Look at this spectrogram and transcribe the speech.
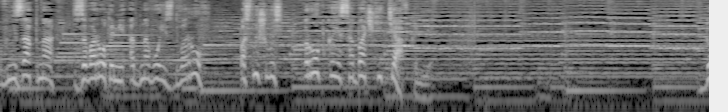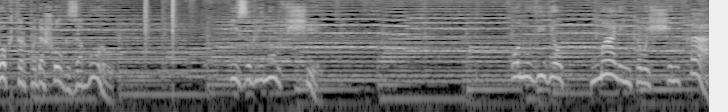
Внезапно за воротами одного из дворов послышалось робкое собачье тявканье. Доктор подошел к забору и заглянул в щель. Он увидел маленького щенка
